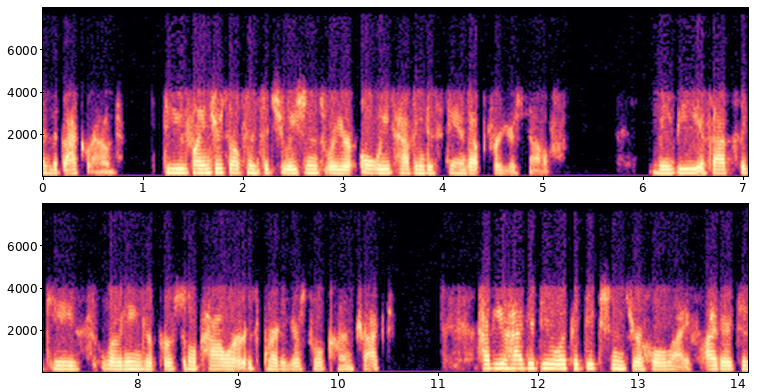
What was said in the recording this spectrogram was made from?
in the background? Do you find yourself in situations where you're always having to stand up for yourself? Maybe if that's the case, learning your personal power is part of your soul contract. Have you had to deal with addictions your whole life, either to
